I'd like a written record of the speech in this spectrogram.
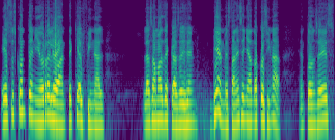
esto es contenido relevante que al final las amas de casa dicen, bien, me están enseñando a cocinar. Entonces,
